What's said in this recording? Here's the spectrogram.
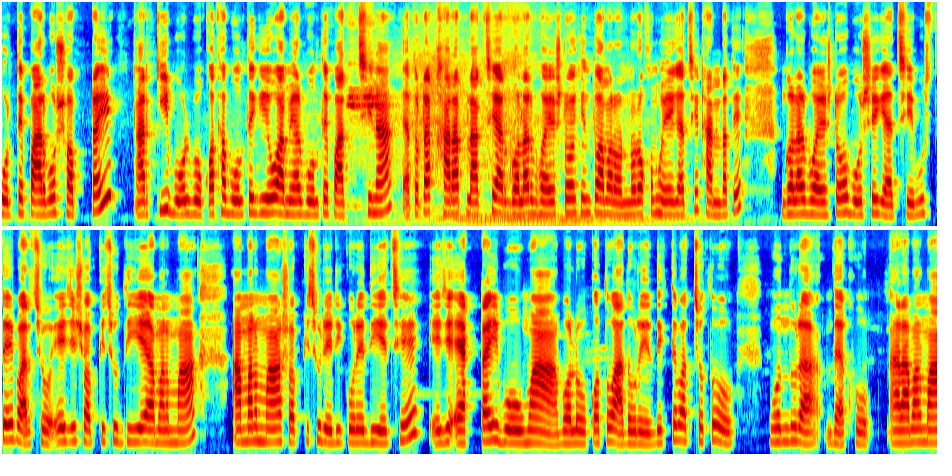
করতে পারব সবটাই। আর কি বলব? কথা বলতে গিয়েও আমি আর বলতে পারছি না। এতটা খারাপ লাগছে আর গলার ভয়েসটাও কিন্তু আমার অন্যরকম হয়ে গেছে ঠান্ডাতে। গলার ভয়েসটাও বসে গেছে, বুঝতেই পারছ? এই যে সব কিছু দিয়ে আমার মা আমার মা সব কিছু রেডি করে দিয়েছে। এই যে একটাই বৌমা, বলো কত আদরের, দেখতে পাচ্ছ তো? বন্ধুরা, দেখো, আর আমার মা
